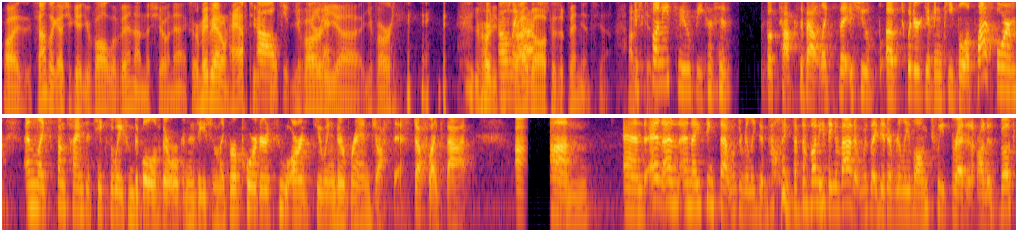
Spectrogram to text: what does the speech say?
Well, it sounds like I should get Yuval Levin on the show next, or maybe I don't have to Oh, since you've already uh, you've already you've already Oh described all of his opinions. You know, I'm it's funny too because his book talks about like the issue of, of Twitter giving people a platform and like sometimes it takes away from the goal of their organization, like reporters who aren't doing their brand justice, stuff like that. Um, and, and and and I think that was a really good point. But the funny thing about it was I did a really long tweet thread on his book,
